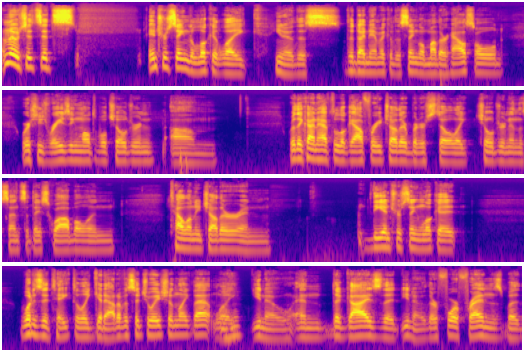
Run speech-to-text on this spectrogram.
I don't know, it's it's, it's interesting to look at like, you know, this the dynamic of the single mother household where she's raising multiple children um where they kind of have to look out for each other but are still like children in the sense that they squabble and tell on each other and the interesting look at what does it take to like get out of a situation like that? Like Mhm. you know and the guys that you know they're four friends but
